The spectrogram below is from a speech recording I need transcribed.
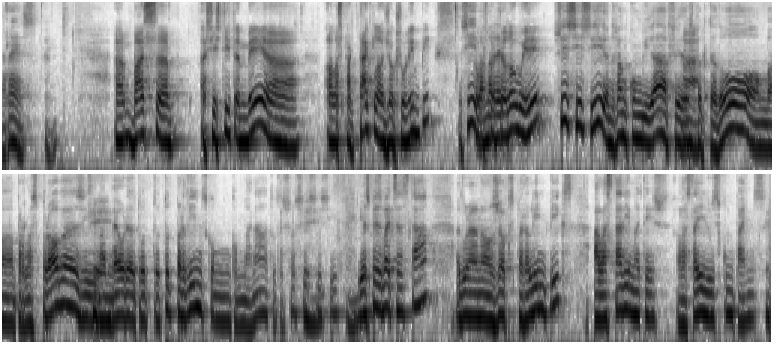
de res. Eh, Vas eh, assistir també a, a l'espectacle als Jocs Olímpics? Sí, Com a haver- espectador, vull dir? Sí, sí, sí, ens van convidar a fer Ah. d'espectador per les proves i Sí. vam veure tot, tot, tot per dins com, com va anar, tot això, sí, sí, sí. I després vaig estar durant els Jocs Paralímpics a l'estadi mateix, a l'estadi Lluís Companys, Sí.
